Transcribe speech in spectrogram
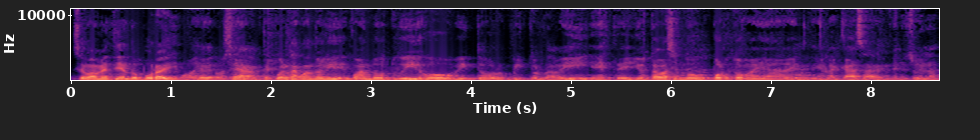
se va metiendo por ahí. O, sea, ¿te acuerdas cuando, el cuando tu hijo, Víctor, Víctor David, este, yo estaba haciendo un portón allá en, en la casa en Venezuela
